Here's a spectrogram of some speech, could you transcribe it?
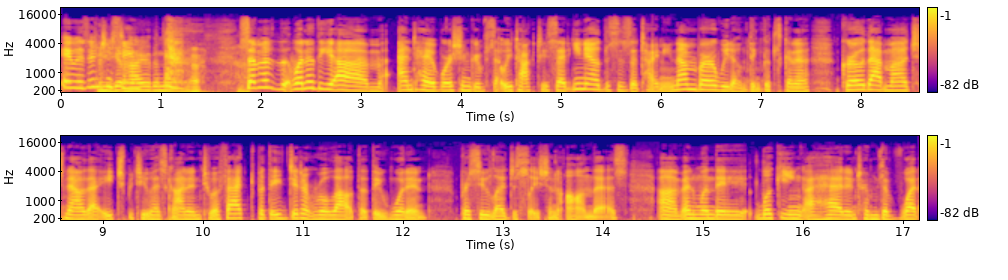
It was Can you interesting. get higher than that? Some of the, one of the um, anti-abortion groups that we talked to said, you know, this is a tiny number. We don't think it's going to grow that much now that HB2 has gone into effect. But they didn't rule out that they wouldn't pursue legislation on this. Um, and when they looking ahead in terms of what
